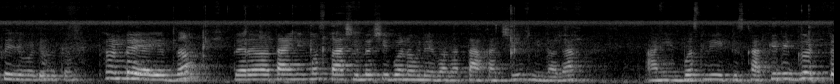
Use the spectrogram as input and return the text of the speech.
फ्रीजमध्ये होतं. थंड आहे एकदम. तर ताईने मस्त अशी लशी बनवली आहे बघा ताकाची ही बघा. आणि बसली एकटीच खात. किती घट्ट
